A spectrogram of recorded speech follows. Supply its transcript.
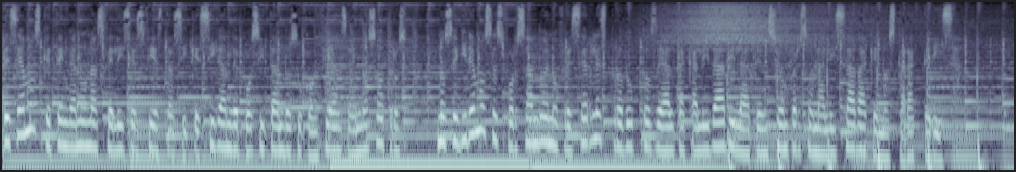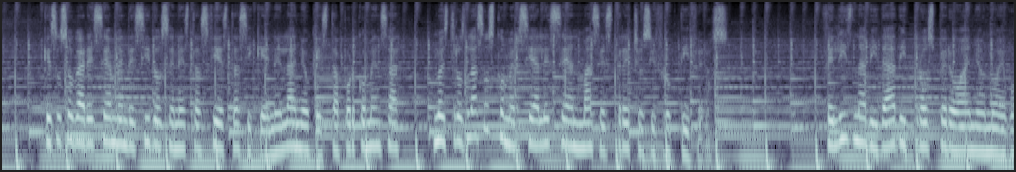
Deseamos que tengan unas felices fiestas y que sigan depositando su confianza en nosotros, nos seguiremos esforzando en ofrecerles productos de alta calidad y la atención personalizada que nos caracteriza. Que sus hogares sean bendecidos en estas fiestas y que en el año que está por comenzar, nuestros lazos comerciales sean más estrechos y fructíferos. Feliz Navidad y próspero Año Nuevo.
